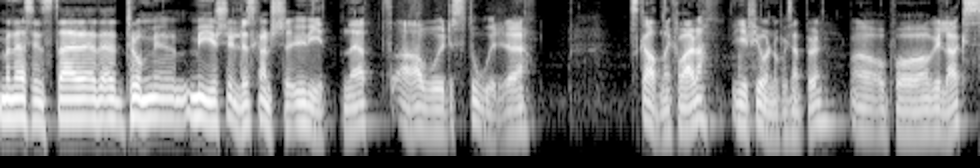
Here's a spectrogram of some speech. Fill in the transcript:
Men jeg syns det er Jeg tror mye skyldes kanskje uvitenhet av hvor store skadene kan være, da. I fjordene, f.eks., og, på villaks.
